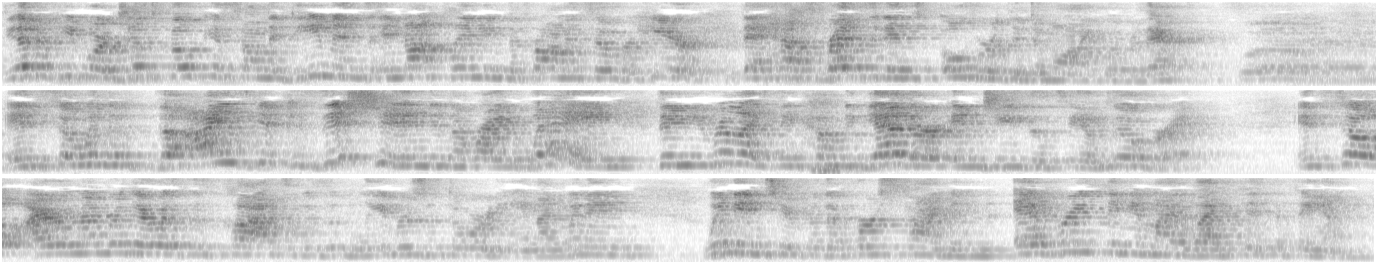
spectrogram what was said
The other people are just focused on the demons and not claiming the promise over here that has residence over the demonic over there. And so when the, the eyes get positioned in the right way, then you realize they come together and Jesus stands over it. And so I remember there was this class, it was a believer's authority, and I went in, went into it for the first time, and everything in my life hit the fan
